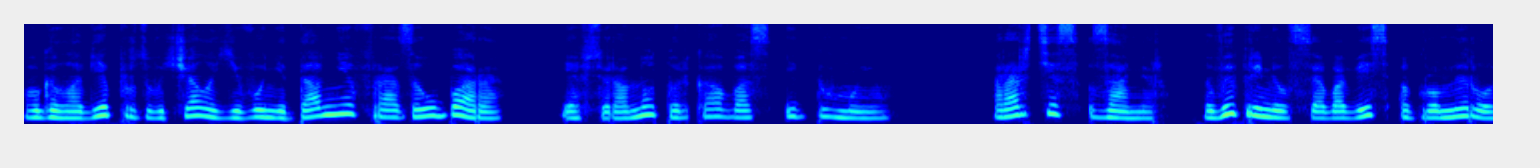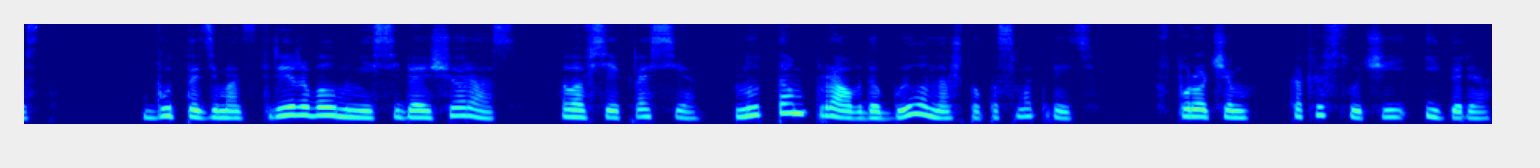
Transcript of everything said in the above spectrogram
в голове прозвучала его недавняя фраза у бара «Я все равно только о вас и думаю». Рартис замер, выпрямился во весь огромный рост, будто демонстрировал мне себя еще раз, во всей красе. Ну, там правда было на что посмотреть. Впрочем, как и в случае Игоря.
